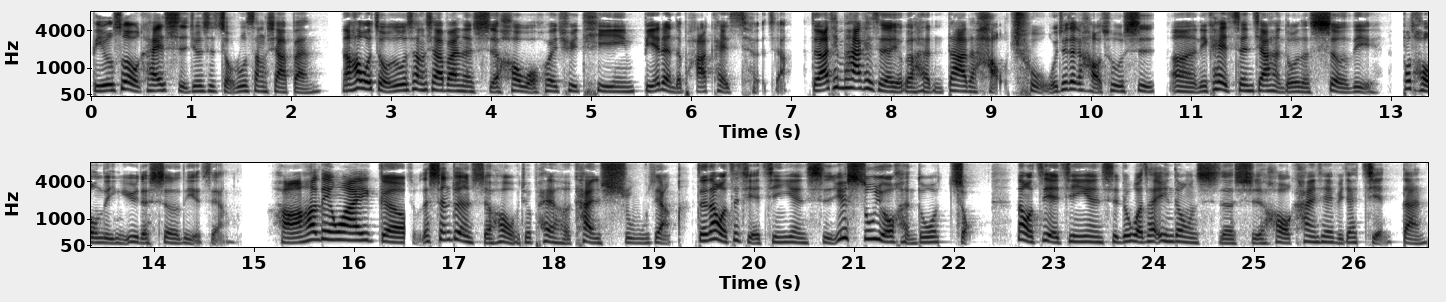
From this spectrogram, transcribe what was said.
比如说我开始就是走路上下班。然后我走路上下班的时候，我会去听别人的 podcast，这样。对啊，听 podcast 有个很大的好处，我觉得这个好处是，嗯，你可以增加很多的涉猎，不同领域的涉猎，这样。好，然后另外一个，我在深蹲的时候，我就配合看书，这样。对，那我自己的经验是，因为书有很多种，那我自己的经验是，如果在运动时的时候看一些比较简单。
